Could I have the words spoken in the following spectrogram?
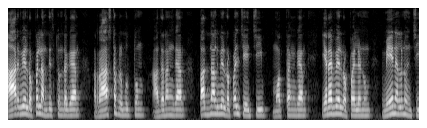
ఆరు వేల రూపాయలు అందిస్తుండగా రాష్ట్ర ప్రభుత్వం అదనంగా పద్నాలుగు వేల రూపాయలు చేర్చి మొత్తంగా ఇరవై వేల రూపాయలను మే నెల నుంచి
